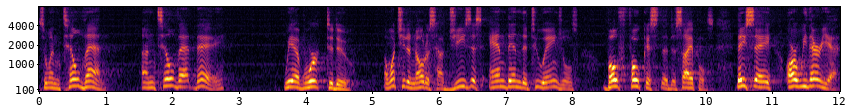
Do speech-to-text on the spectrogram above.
So until then, until that day, we have work to do. I want you to notice how Jesus and then the two angels both focus the disciples. They say, Are we there yet?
